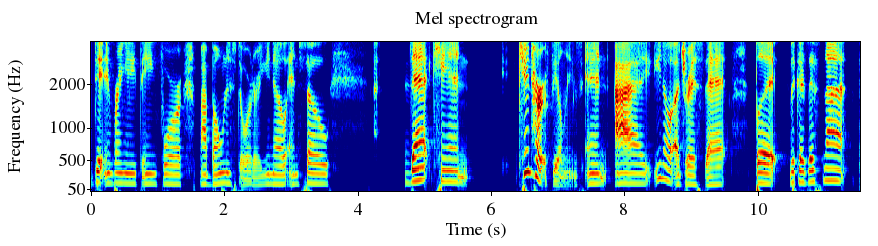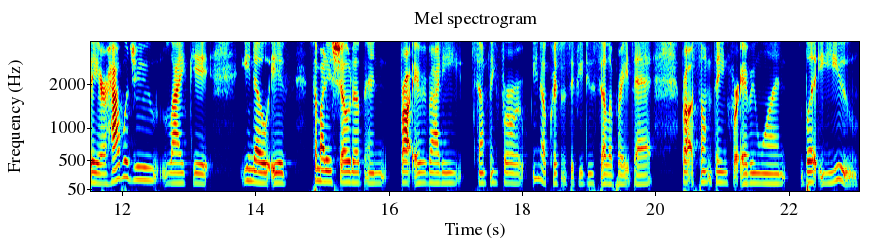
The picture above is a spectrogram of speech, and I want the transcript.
didn't bring anything for my bonus daughter, you know, and so that can can hurt feelings and I, you know, address that, but because it's not fair. How would you like it, you know, if somebody showed up and brought everybody something for, you know, Christmas if you do celebrate that, brought something for everyone but you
